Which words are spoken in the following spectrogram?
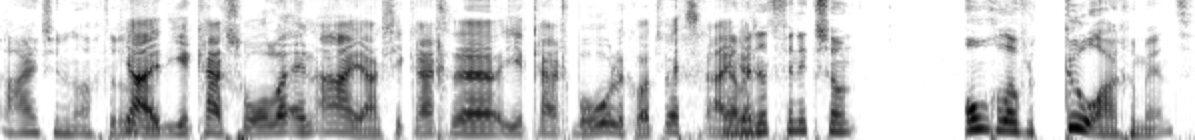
Ajax in een achterhoofd. Ja, je krijgt Zwolle en Ajax. Je krijgt, je krijgt behoorlijk wat wedstrijden. Ja, maar dat vind ik zo'n ongelooflijk kul argument.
